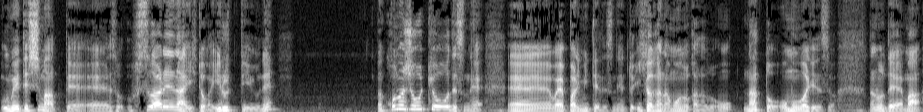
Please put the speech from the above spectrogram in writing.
埋めてしまって、えー、座れない人がいるっていうね。この状況をですね、えー、やっぱり見てですね、いかがなものかなと、なと思うわけですよ。なので、まあ、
